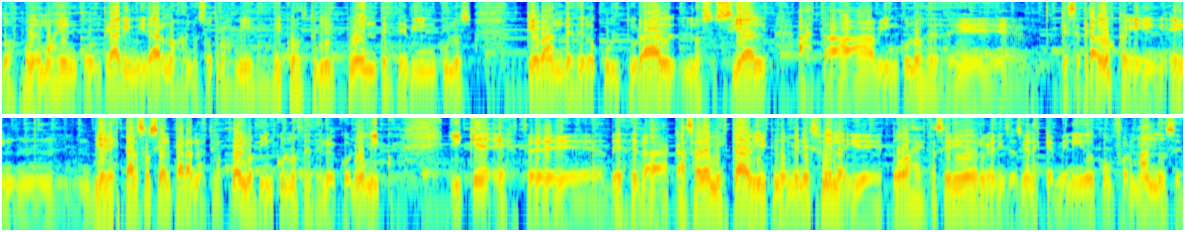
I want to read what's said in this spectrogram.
nos podemos encontrar y mirarnos a nosotros mismos y construir puentes de vínculos que van desde lo cultural, lo social, hasta vínculos desde que se traduzcan en, bienestar social para nuestros pueblos, vínculos desde lo económico. Y que este, desde la Casa de Amistad Vietnam-Venezuela y de toda esta serie de organizaciones que han venido conformándose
